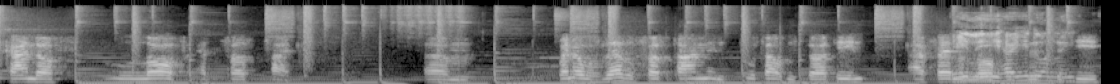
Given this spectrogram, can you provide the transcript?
kind of love at first sight. Um, when I was there the first time in 2013, I fell Hey, in love how with the this doing, Lee? city.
